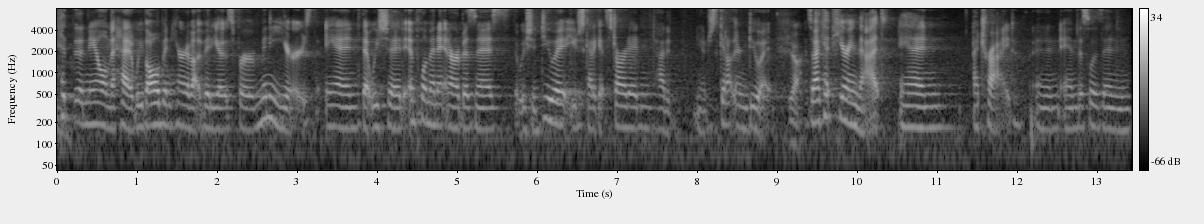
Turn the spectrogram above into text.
hit the nail on the head. We've all been hearing about videos for many years, and that we should implement it in our business. That we should do it. You just got to get started and how to, you know, just get out there and do it. Yeah. So I kept hearing that, and I tried, and and this was in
